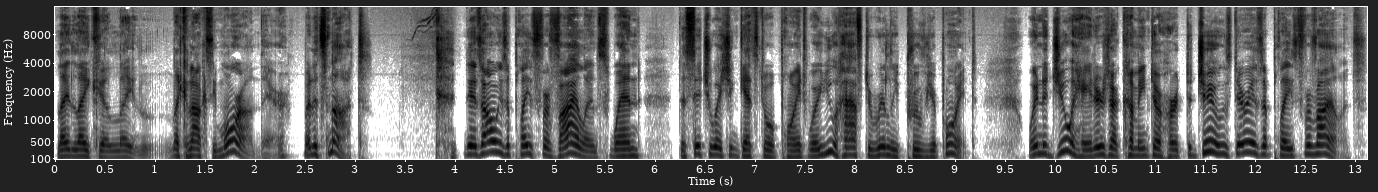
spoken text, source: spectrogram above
like like a, like, like an oxymoron there, but it's not. There's always a place for violence when the situation gets to a point where you have to really prove your point. When the Jew haters are coming to hurt the Jews, there is a place for violence.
